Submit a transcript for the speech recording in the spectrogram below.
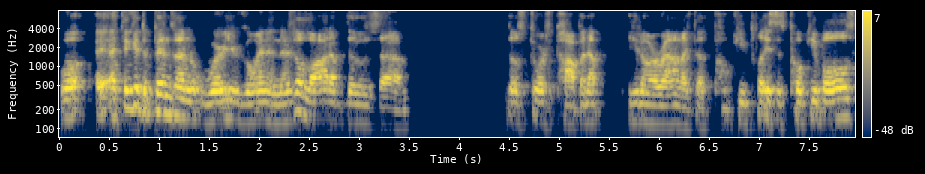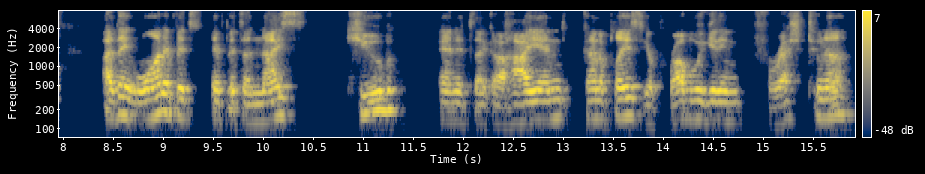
Well, I think it depends on where you're going, and there's a lot of those um, those stores popping up, you know, around like the poke places, poke bowls. I think one, if it's if it's a nice cube and it's like a high end kind of place, you're probably getting fresh tuna.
